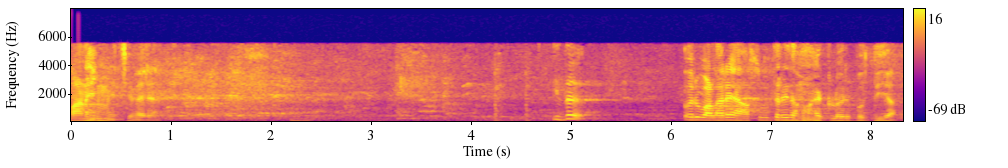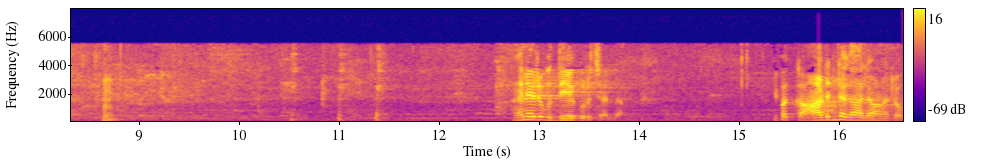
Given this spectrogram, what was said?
പണയം വെച്ച് വരാം. ഇത് ഒരു വളരെ ആസൂത്രിതമായിട്ടുള്ള ഒരു ബുദ്ധിയാണ്. അങ്ങനെ ഒരു ബുദ്ധിയെക്കുറിച്ചല്ല. ഇപ്പൊ കാടിന്റെ കാലമാണല്ലോ.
